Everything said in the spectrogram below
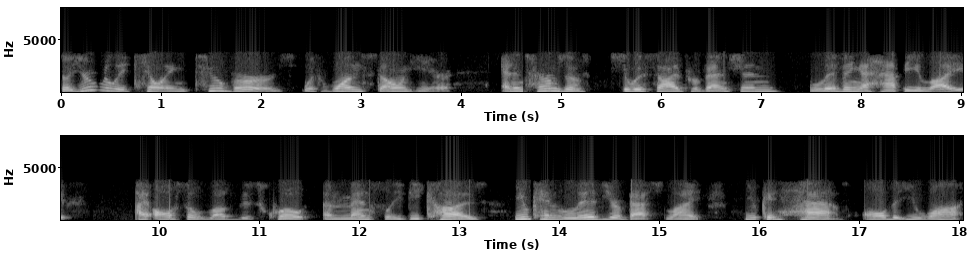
So you're really killing two birds with one stone here. And in terms of suicide prevention, living a happy life, I also love this quote immensely because you can live your best life. You can have all that you want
